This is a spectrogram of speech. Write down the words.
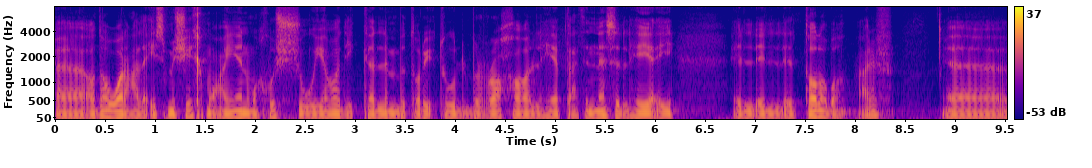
أدور على اسم شيخ معين وأخش ويقعد يتكلم بطريقته بالراحة اللي هي بتاعت الناس اللي هي إيه ال- ال- الطلبة عارف؟ آه،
